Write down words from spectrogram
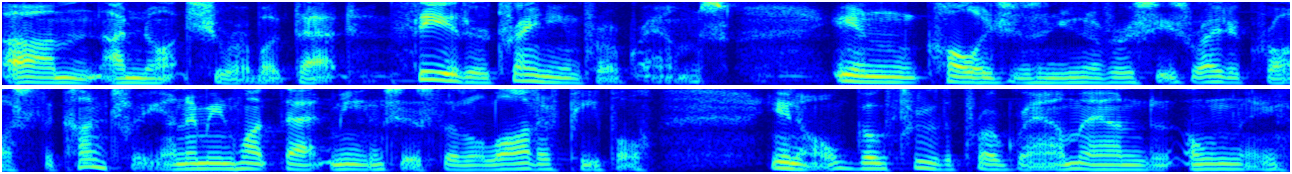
um, I'm not sure about that. Theater training programs in colleges and universities right across the country. And I mean, what that means is that a lot of people, you know, go through the program and only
